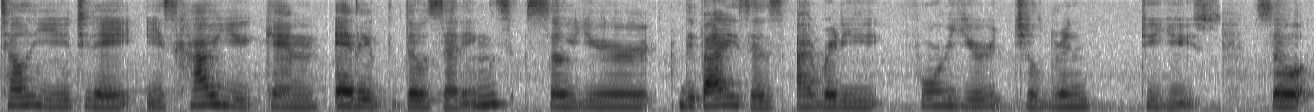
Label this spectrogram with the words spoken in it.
tell you today is how you can edit those settings so your devices are ready for your children to use. So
